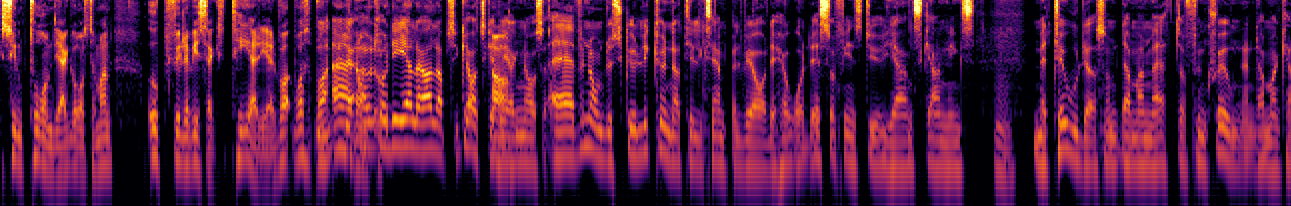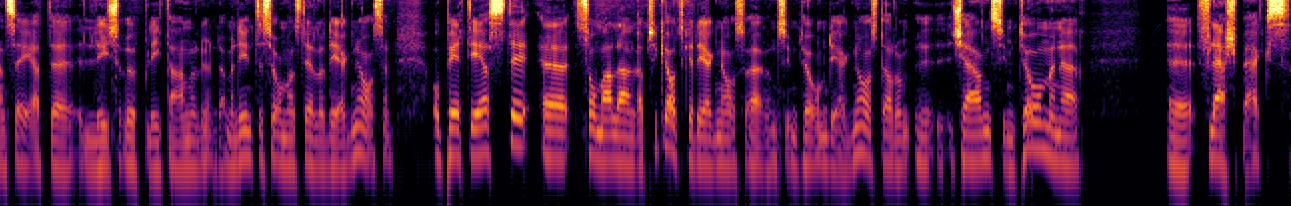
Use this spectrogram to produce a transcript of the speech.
symptomdiagnos där man uppfyller vissa kriterier. Vad, vad, vad är mm. de? Och det gäller alla psykiatriska ja. diagnoser. Även om du skulle kunna till exempel vid ADHD så finns det ju hjärnskanningsmetoder som, där man mäter funktionen, där man kan se att det lyser upp lite annorlunda. Men det är inte så man ställer diagnosen. Och PTSD, eh, som alla andra psykiatriska diagnoser, är en symptomdiagnos där de, eh, kärnsymptomen är eh, flashbacks,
